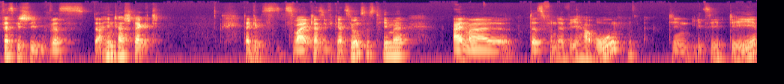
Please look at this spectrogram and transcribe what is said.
festgeschrieben, was dahinter steckt. Da gibt es zwei Klassifikationssysteme. Einmal das von der WHO, den ICD.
